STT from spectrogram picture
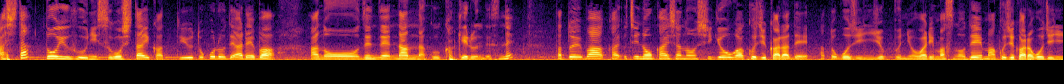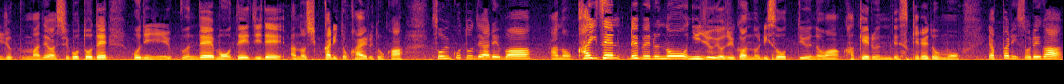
明日どういうふうに過ごしたいかっていうところであればあの全然難なく書けるんですね。例えばうちの会社の始業が9時からであと5時20分に終わりますので、まあ、9時から5時20分までは仕事で5時20分でもう定時であのしっかりと帰るとかそういうことであればあの改善レベルの24時間の理想っていうのは書けるんですけれどもやっぱりそれが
